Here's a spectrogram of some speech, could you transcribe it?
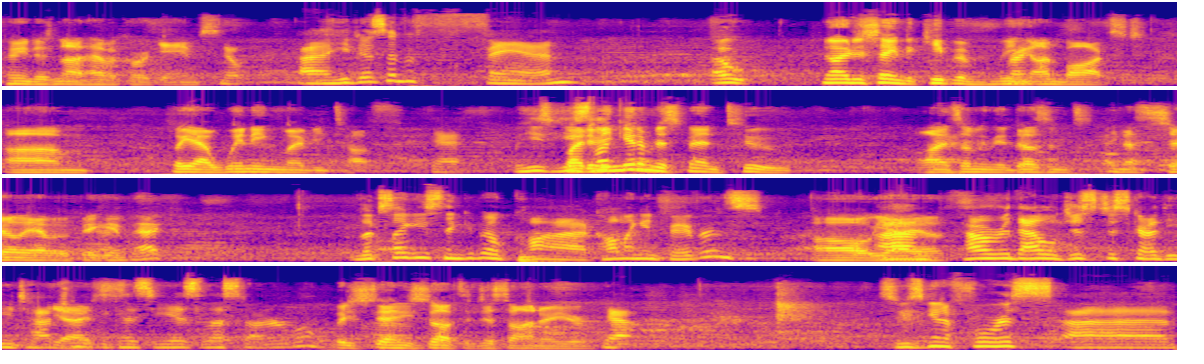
Crane does not have a court games. Nope. Uh, he does have a fan. Oh, No, I'm just saying to keep him being Right. unboxed. Um, but yeah, winning might be tough. yeah. He's, he's but if you can get him to spend two on something that doesn't necessarily have a big impact, looks like he's thinking about ca- uh, calling in favors. oh yeah, Um, yeah. However, that will just discard the attachment Yeah, because he is less honorable. but then you still have to dishonor your. Yeah. So he's going to force. Um,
